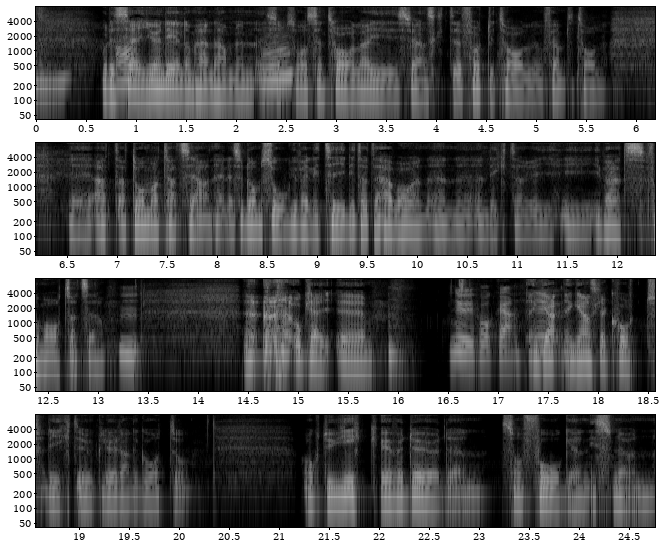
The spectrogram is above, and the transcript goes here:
Mm. Och det ja. säger ju en del de här namnen mm. som, som var centrala i svenskt 40-tal och 50-tal. Eh, att, att de har tagit sig an henne. Så de såg ju väldigt tidigt att det här var en, en, en diktare i, i, i världsformat så att säga. Mm. Okej. Okay, eh, nu Håkan. Nu. En, en, ganska kort dikt ur Glödande gåtor. Och du gick över döden som fågeln i snön.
